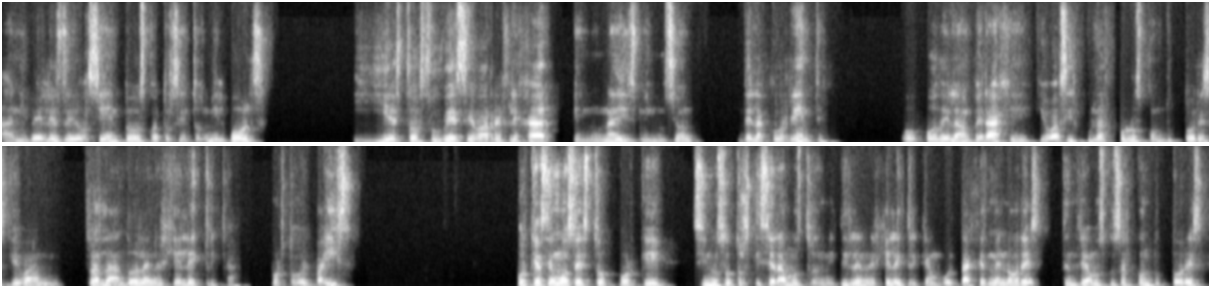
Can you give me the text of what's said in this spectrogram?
a niveles de 200, 400 mil volts, y esto a su vez se va a reflejar en una disminución de la corriente o, del amperaje que va a circular por los conductores que van trasladando la energía eléctrica por todo el país. ¿Por qué hacemos esto? Porque si nosotros quisiéramos transmitir la energía eléctrica en voltajes menores, tendríamos que usar conductores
